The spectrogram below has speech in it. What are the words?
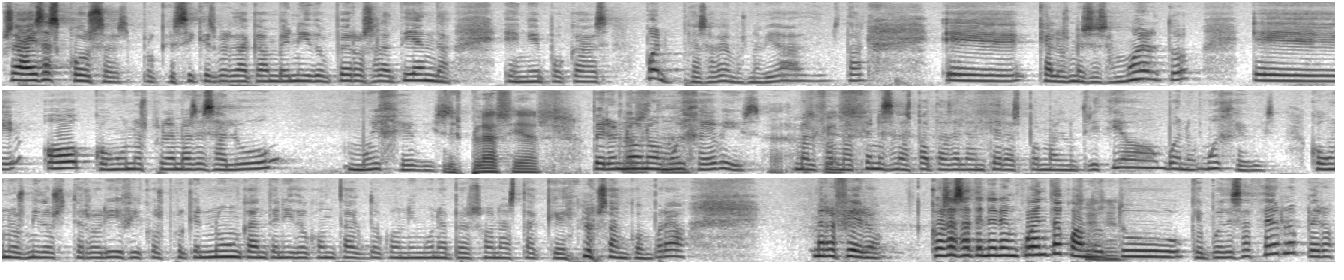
O sea, esas cosas, porque sí que es verdad que han venido perros a la tienda en épocas, bueno, ya sabemos, Navidades, tal, eh, que a los meses han muerto, eh, o con unos problemas de salud muy heavy. Displasias. Pero no, no, muy heavies. ah, es Malformaciones en las patas delanteras por malnutrición, bueno, muy heavies. Con unos miedos terroríficos porque nunca han tenido contacto con ninguna persona hasta que los han comprado. Me refiero, cosas a tener en cuenta cuando Sí, sí. tú, que puedes hacerlo, pero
